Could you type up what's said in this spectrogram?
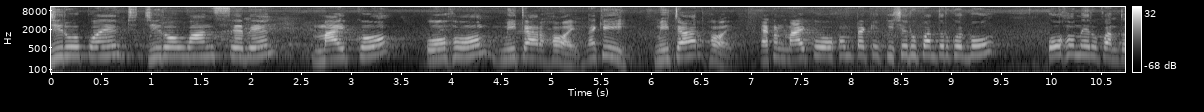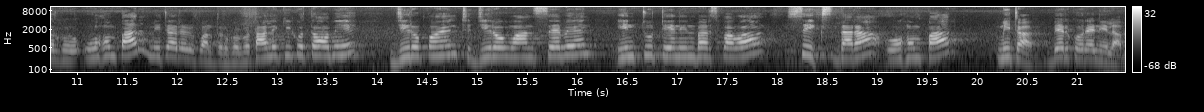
Zero point zero one seven micro ohm metre হয়। নাকি? মিটার হয়। এখন মাইক্রো ওহমটাকে কিসে রূপান্তর করব? ওহমে রূপান্তর করব। ওহম পার মিটারে রূপান্তর করব। তাহলে কি করতে হবে? Zero point zero one seven into ten inverse power six দ্বারা ওহম পার মিটার বের করে নিলাম।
